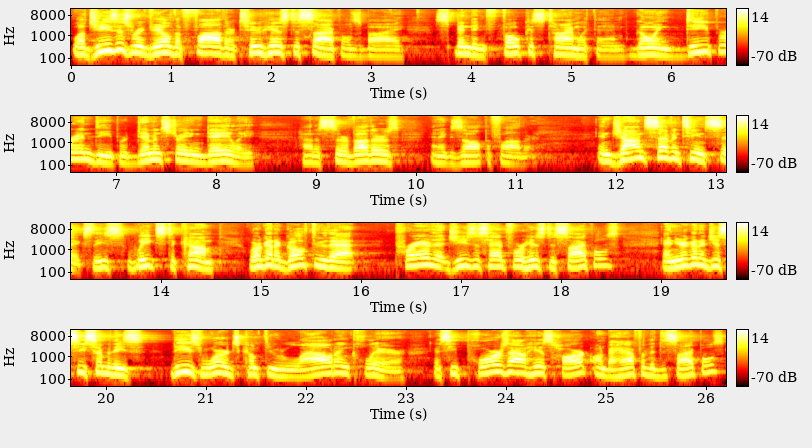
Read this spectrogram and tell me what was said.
Well, Jesus revealed the Father to his disciples by spending focused time with them, going deeper and deeper, demonstrating daily how to serve others and exalt the Father. In John 17, 6, these weeks to come, we're going to go through that prayer that Jesus had for his disciples and you're going to just see some of these, these words come through loud and clear as he pours out his heart on behalf of the disciples,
